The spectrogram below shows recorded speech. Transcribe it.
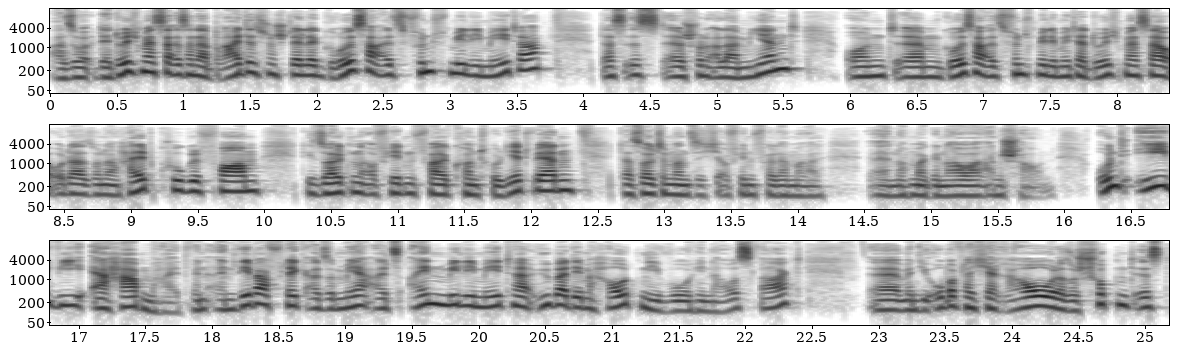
Also der Durchmesser ist an der breitesten Stelle größer als fünf Millimeter. Das ist äh, schon alarmierend. Und ähm, größer als fünf Millimeter Durchmesser oder so eine Halbkugelform, die sollten auf jeden Fall kontrolliert werden. Das sollte man sich auf jeden Fall da mal äh, nochmal genauer anschauen. Und E wie Erhabenheit. Wenn ein Leberfleck also mehr als ein Millimeter über dem Hautniveau hinausragt, äh, wenn die Oberfläche rau oder so schuppend ist,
